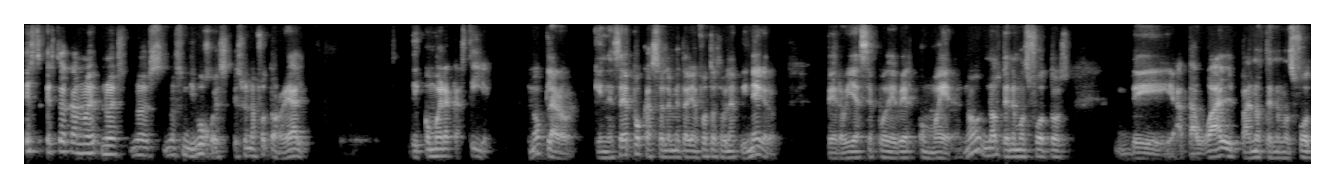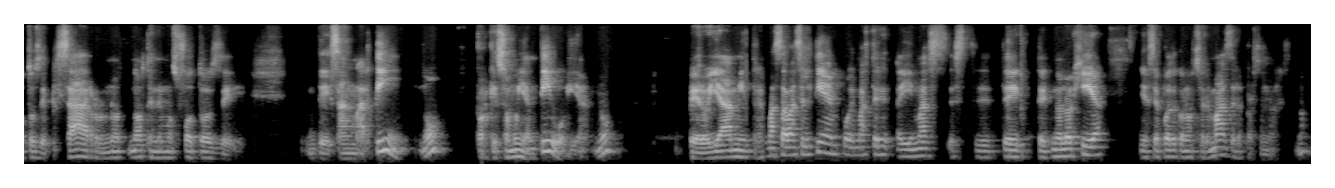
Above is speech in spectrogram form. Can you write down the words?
Es- Esto acá no es, no es, no no es un dibujo, es, es una foto real de cómo era Castilla, ¿no? Claro, que en esa época solamente había fotos de blanco y negro, pero ya se puede ver cómo era, ¿no? No tenemos fotos de Atahualpa, no tenemos fotos de Pizarro, no, no tenemos fotos de, de San Martín, ¿no? Porque son muy antiguos ya, ¿no? Pero ya mientras más avanza el tiempo y más, te- hay más este, te- tecnología, ya se puede conocer más de los personajes, ¿no?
